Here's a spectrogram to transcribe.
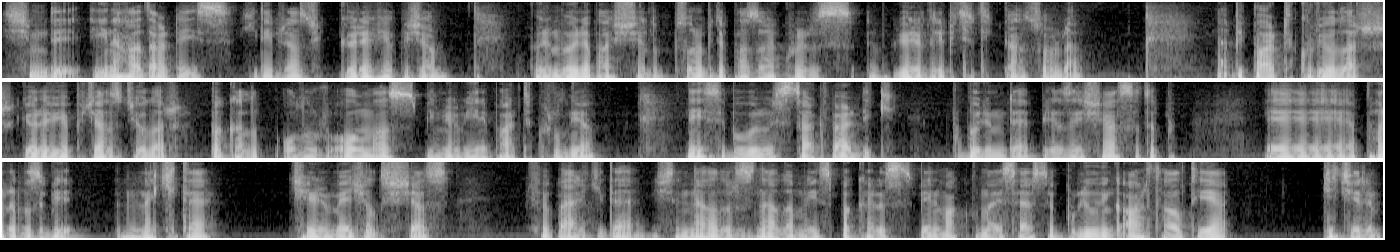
Şimdi yine Hadar'dayız. Yine birazcık görev yapacağım. Bölüme öyle başlayalım. Sonra bir de pazar kurarız görevleri bitirdikten sonra. Ya bir parti kuruyorlar. Görev yapacağız diyorlar. Bakalım olur olmaz bilmiyorum. Yeni parti kuruluyor. Neyse bu bölüme start verdik. Bu bölümde biraz eşya satıp eee, paramızı bir nakite çevirmeye çalışacağız. Ve belki de işte ne alırız ne alamayız bakarız. Benim aklıma eserse Blue Wing artı 6'ya geçerim.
